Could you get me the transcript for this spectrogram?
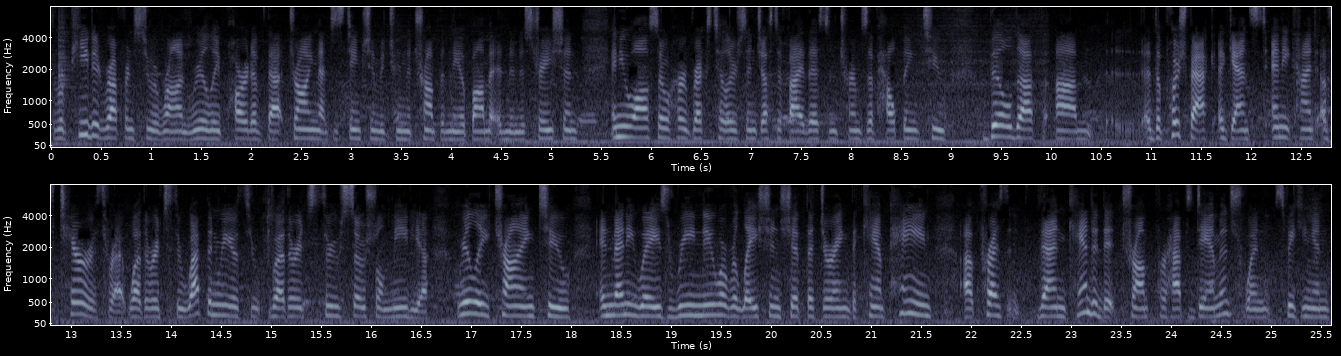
The repeated reference to Iran really part of that, drawing that distinction between the Trump and the Obama administration. And you also heard Rex Tillerson justify this in terms of helping to build up um, the pushback against any kind of terror threat, whether it's through weaponry or through, whether it's through social media. Really trying to, in many ways, renew a relationship that during the campaign, uh, President, then candidate Trump perhaps damaged when speaking in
